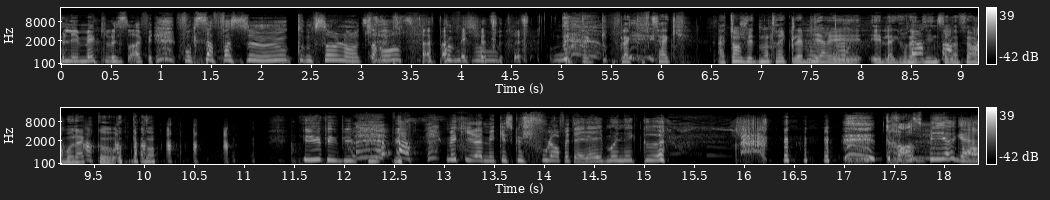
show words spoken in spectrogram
les mecs le soir, elle fait Faut que ça fasse euh, comme ça, là, Ça- ça pas comme ça. Tac, flac, tac. Attends, je vais te montrer avec la bière et, et la grenadine, ça va faire un Monaco. Pardon. Mec, il a Mais qu'est-ce que je fous là En fait, elle est Monaco. transpire, gars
